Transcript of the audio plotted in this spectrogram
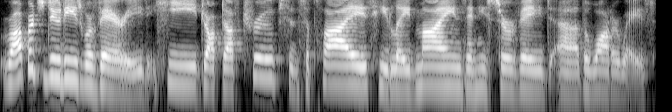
Robert's duties were varied. He dropped off troops and supplies, he laid mines, and he surveyed uh, the waterways.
